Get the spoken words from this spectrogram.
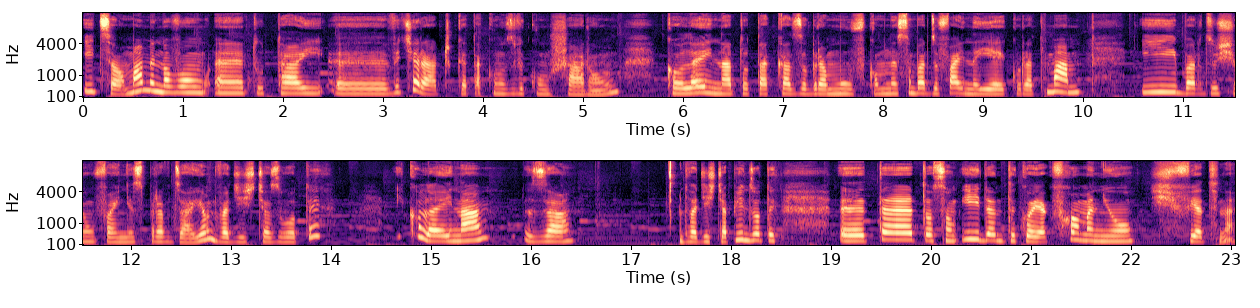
I co? Mamy nową e, tutaj e, wycieraczkę, taką zwykłą szarą. Kolejna to taka z obramówką. One są bardzo fajne, je akurat mam i bardzo się fajnie sprawdzają. 20 zł. I kolejna za 25 zł. E, Te to są identyko jak w Homeniu. Świetne.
